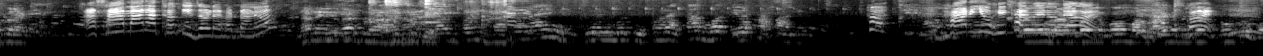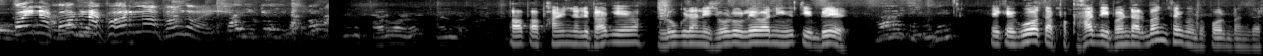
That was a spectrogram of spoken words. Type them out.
કરાય. આ સા મારા થકી જડે હટાણ્યો ના, ના, એ વાત આ છે. હારિયું હિખાવીનું દેવાય કોમ કોઈ ડુબરો પાવો. કોઈના કોકના ઘર નો ભંગવાય. પાપા ફાઇનલી ભાગી આવ્યા. લુગડાની જોડું લેવાની હતી બે. એક કે ગોતા ખાદી ભંડાર બંધ થઈ ગયું તો પોરબંદર.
